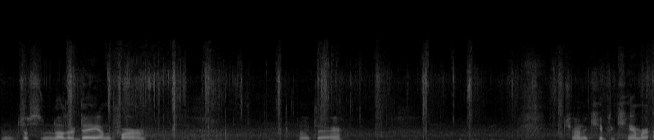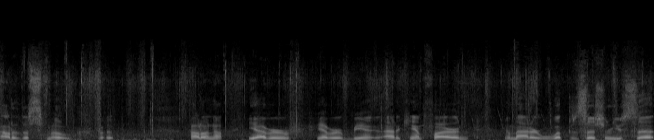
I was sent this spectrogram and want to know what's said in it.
And just another day on the farm. Right there. Trying to keep the camera out of the smoke, but I don't know. You ever you ever be at a campfire and no matter what position you sit,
